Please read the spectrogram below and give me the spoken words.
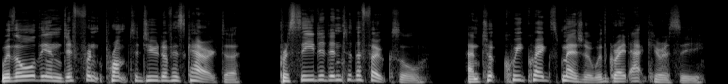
with all the indifferent promptitude of his character, proceeded into the forecastle, and took Queequeg's measure with great accuracy,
